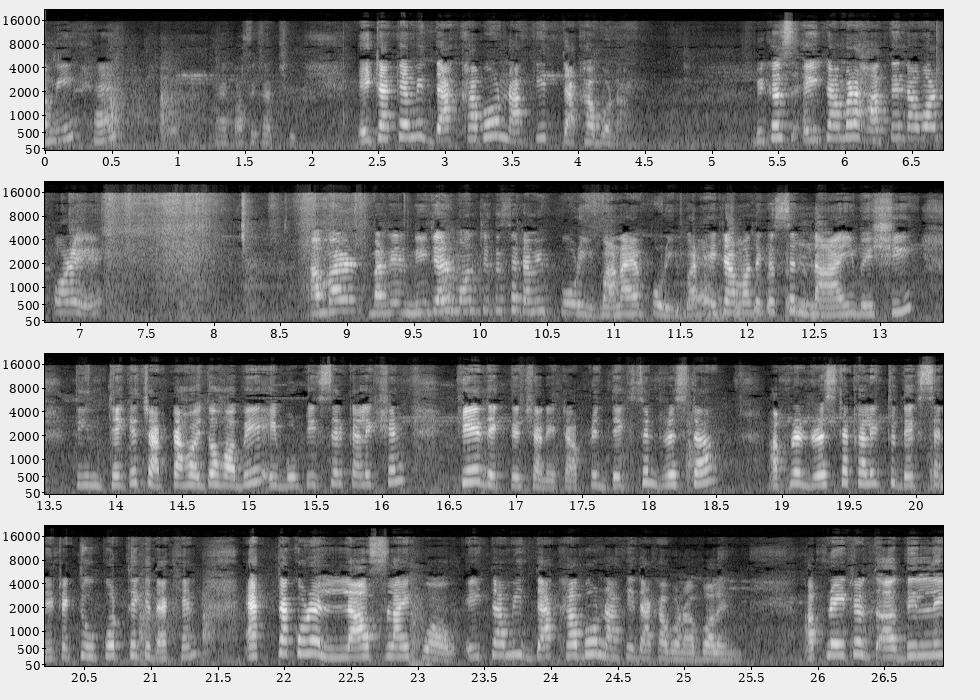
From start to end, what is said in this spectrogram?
আমি হ্যাঁ? হ্যাঁ কফি খাচ্ছি। এটাকে আমি দেখাবো নাকি দেখাবো না? বিকজ এইটা আমার হাতে নেওয়ার পরে আমার মানে নিজের মন চেতে সেটা আমি পড়ি বানায় পড়ি। বাট এটা আমাদের কাছে নাই বেশি। তিন থেকে চারটা হয়তো হবে। এই বুটিক্সের কালেকশন কে দেখতে চান এটা? আপনি দেখছেন ড্রেসটা আপনার ড্রেসটা খালি একটু দেখছেন। এটা একটু উপর থেকে দেখেন। একটা করে লাভ লাইক ওয়াও এইটা আমি দেখাবো নাকি দেখাবো না? বলেন। আপনি এটা দিল্লি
